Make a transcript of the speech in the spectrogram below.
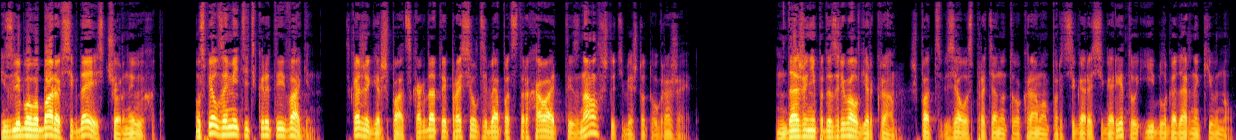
из любого бара всегда есть черный выход. Успел заметить крытый ваген. Скажи, Гершпац, когда ты просил тебя подстраховать, ты знал, что тебе что-то угрожает? Даже не подозревал Геркрам. Шпат взял из протянутого крама портсигара сигарету и благодарно кивнул.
